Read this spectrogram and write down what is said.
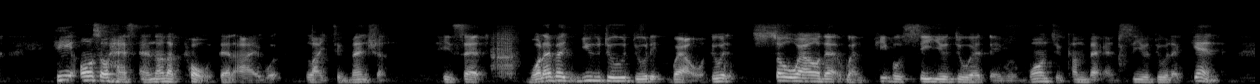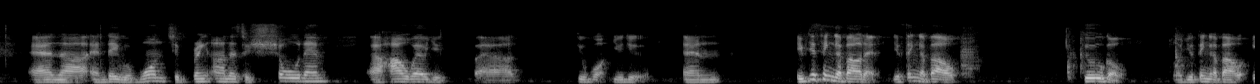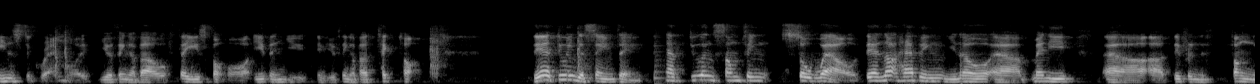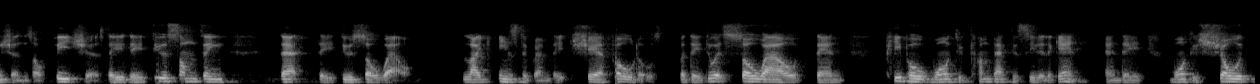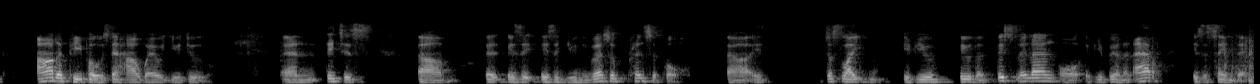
he also has another quote that I would like to mention. He said, whatever you do, do it well. Do it so well that when people see you do it, they will want to come back and see you do it again. And, uh, and they will want to bring others to show them uh, how well you uh, do what you do. And if you think about it, you think about Google, or you think about Instagram, or you think about Facebook, or even you, if you think about TikTok, they are doing the same thing. They are doing something so well. They're not having, you know, uh, many uh, uh, different functions or features. They, they do something that they do so well. Like Instagram, they share photos, but they do it so well, then people want to come back to see it again. And they want to show other people that how well you do. And this is, um, is, a, is a universal principle. Uh, it, just like if you build a Disneyland or if you build an app, it's the same thing.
